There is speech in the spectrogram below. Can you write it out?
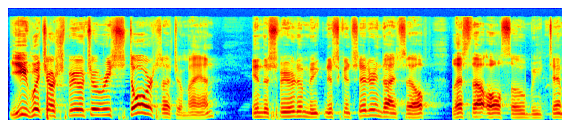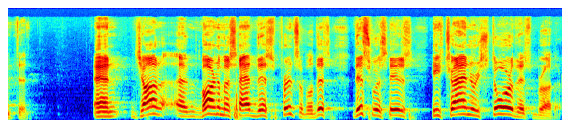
ye which are spiritual, restore such a man in the spirit of meekness, considering thyself, lest thou also be tempted. And John and Barnabas had this principle. This, this was his, he's trying to restore this brother.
